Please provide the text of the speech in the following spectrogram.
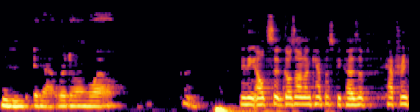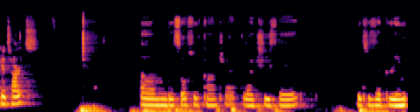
and that we're doing well. Anything else that goes on on campus because of Capturing Kids' Hearts? Um, the social contract, like she said, which is agree-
